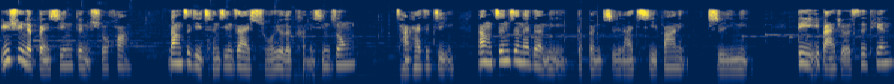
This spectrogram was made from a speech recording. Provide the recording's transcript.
允许你的本心对你说话，让自己沉浸在所有的可能性中，敞开自己，让真正那个你的本质来启发你、指引你。第一百九十四天，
